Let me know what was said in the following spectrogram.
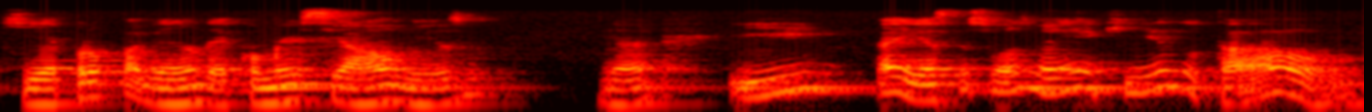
que é propaganda, é comercial mesmo, né, e aí as pessoas veem aquilo, tal,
